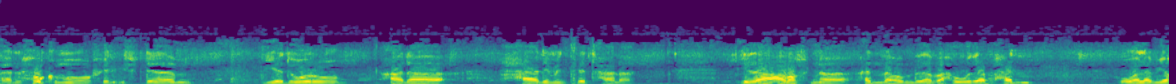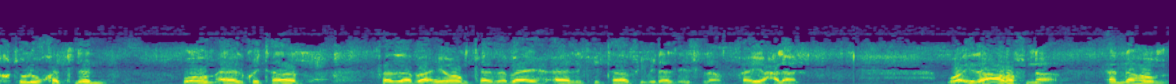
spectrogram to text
الحكم في الإسلام يدور على حال من ثلاث حالات. إذا عرفنا أنهم ذبحوا ذبحا ولم يقتلوا قتلا وهم أهل الكتاب فذبائحهم كذبائح أهل الكتاب في بلاد الإسلام فهي حلال. وإذا عرفنا أنهم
